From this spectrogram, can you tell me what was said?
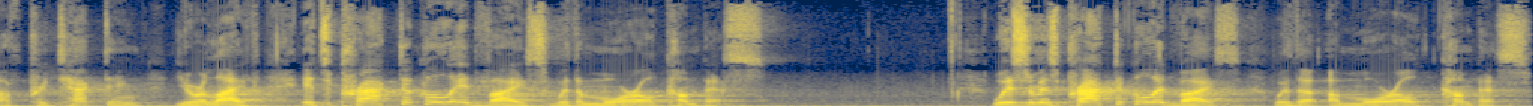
of protecting your life. It's practical advice with a moral compass. Wisdom is practical advice with a, a, moral compass.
